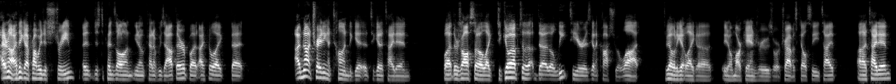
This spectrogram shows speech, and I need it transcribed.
I don't know. I think I probably just stream. It just depends on you know kind of who's out there, but I feel like that I'm not trading a ton to get to get a tight end, but there's also like to go up to the, the, the elite tier is going to cost you a lot to be able to get like a you know Mark Andrews or Travis Kelce type uh, tight end.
